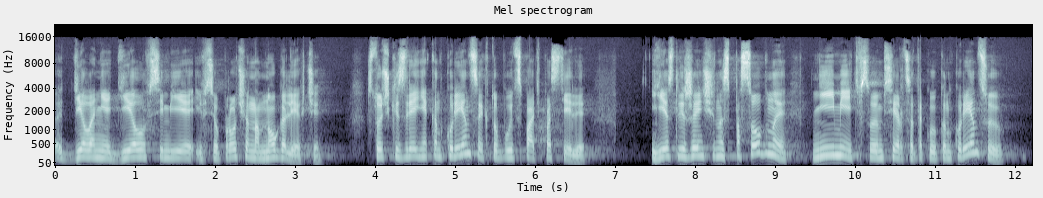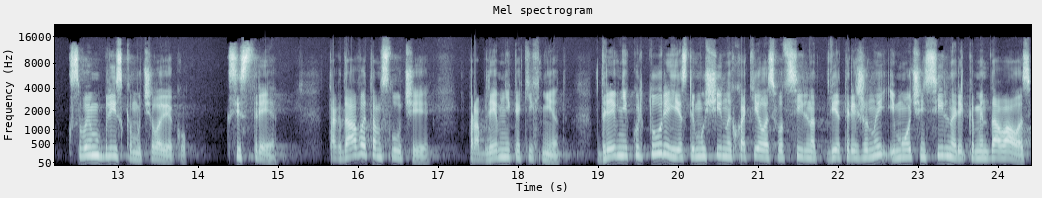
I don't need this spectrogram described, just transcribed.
делания дел в семье и все прочее намного легче. С точки зрения конкуренции, кто будет спать в постели – если женщины способны не иметь в своем сердце такую конкуренцию к своему близкому человеку, к сестре, тогда в этом случае проблем никаких нет. В древней культуре, если мужчине хотелось вот сильно две-три жены, ему очень сильно рекомендовалось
